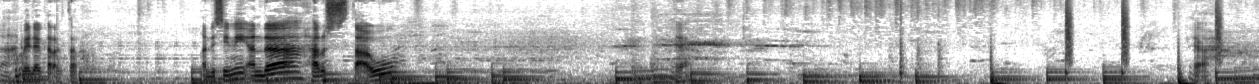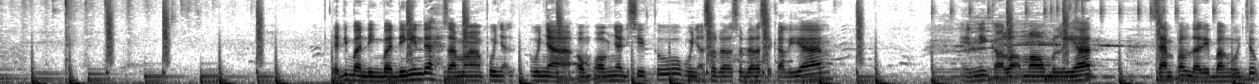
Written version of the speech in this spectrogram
Nah beda karakter. Nah di sini anda harus tahu jadi banding bandingin deh sama punya punya om omnya di situ punya saudara saudara sekalian. Ini kalau mau melihat sampel dari Bang Ucup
